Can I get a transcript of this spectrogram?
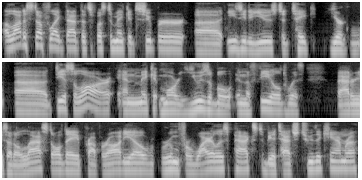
a lot of stuff like that that's supposed to make it super uh, easy to use to take your uh, DSLR and make it more usable in the field with batteries that'll last all day, proper audio, room for wireless packs to be attached to the camera.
